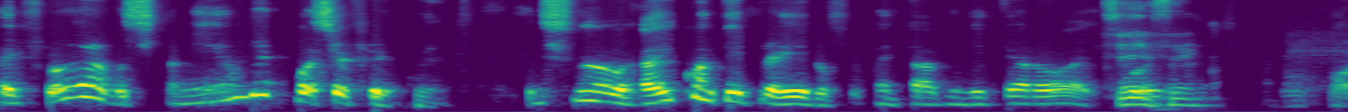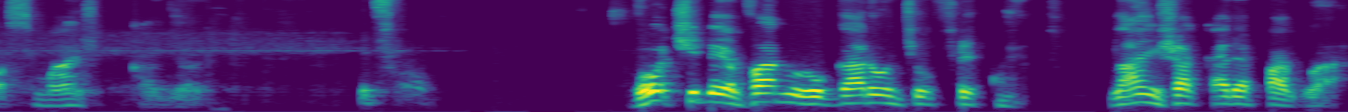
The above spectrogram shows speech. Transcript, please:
Aí ele falou, ah, você também é? Onde é que você frequenta? Eu disse, não. Aí contei para ele, eu frequentava em Niterói. Sim, sim. Não posso mais por causa dela. Ele falou, vou te levar no lugar onde eu frequento, lá em Jacarepaguá.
